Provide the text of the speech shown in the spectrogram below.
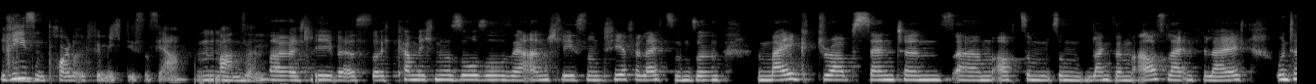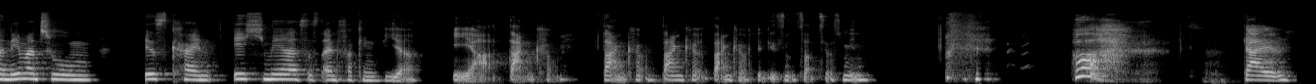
Riesenportal für mich dieses Jahr. Mhm. Wahnsinn. Oh, ich liebe es. Ich kann mich nur so, so sehr anschließen und hier vielleicht so, so ein Mic-Drop-Sentence ähm, auch zum, zum langsamen Ausleiten vielleicht. Unternehmertum ist kein Ich mehr, es ist ein fucking Wir. Ja, danke. Danke, danke, danke für diesen Satz, Jasmin. oh, geil.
